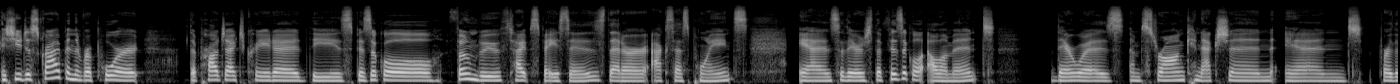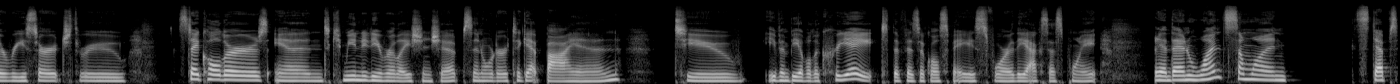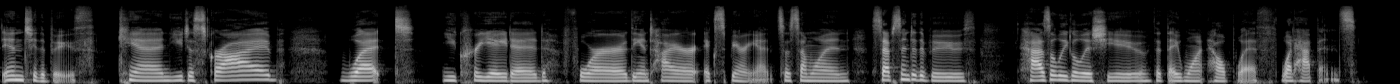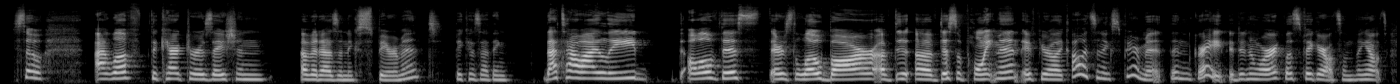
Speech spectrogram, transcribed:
as you describe in the report, the project created these physical phone booth type spaces that are access points. And so there's the physical element. There was a um, strong connection and further research through stakeholders and community relationships in order to get buy in to even be able to create the physical space for the access point. And then once someone steps into the booth, can you describe what you created for the entire experience? So someone steps into the booth, has a legal issue that they want help with. What happens? So I love the characterization of it as an experiment because I think that's how I lead all of this there's low bar of, di- of disappointment if you're like oh it's an experiment then great it didn't work let's figure out something else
